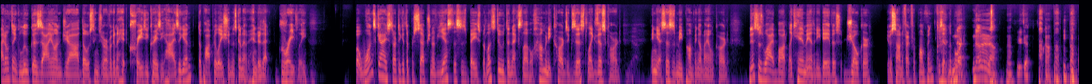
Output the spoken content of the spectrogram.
I don't think Luka, Zion, Ja, those things are ever going to hit crazy, crazy highs again. The population is going to hinder that greatly. But once guys start to get the perception of, yes, this is base, but let's do the next level. How many cards exist like this card? And yes, this is me pumping up my own card. This is why I bought like him, Anthony Davis, Joker. You have a sound effect for pumping? He's hitting the board. No, no, no, no, no. You're good. Go on. Bump, bump.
